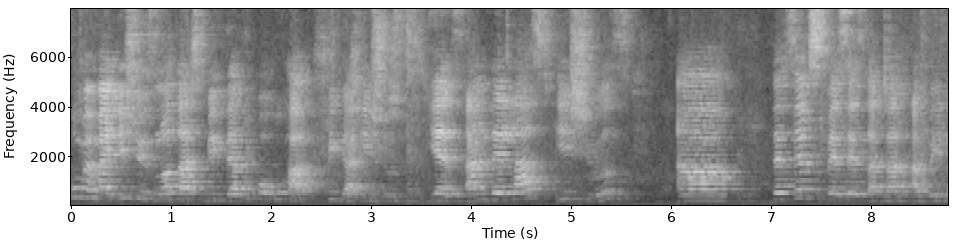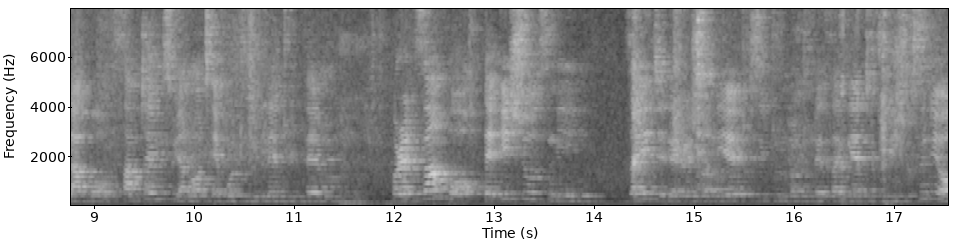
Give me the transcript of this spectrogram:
my issue is not that big. There are people who have bigger issues. Yes, and the last issues, uh, the safe spaces that are available, sometimes we are not able to relate with them. For example, the issues hii generation ndo tunaweza get issue, si ndio?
